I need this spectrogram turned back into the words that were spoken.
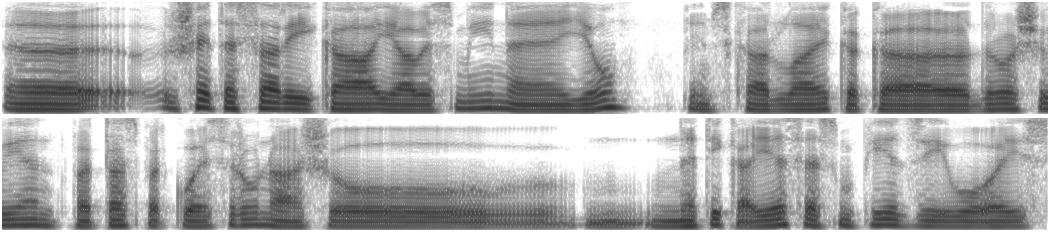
Šeit es arī, kā jau es minēju, pirms kāda laika, ka droši vien par tas, par ko es runāšu, ne tikai es esmu piedzīvojis,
